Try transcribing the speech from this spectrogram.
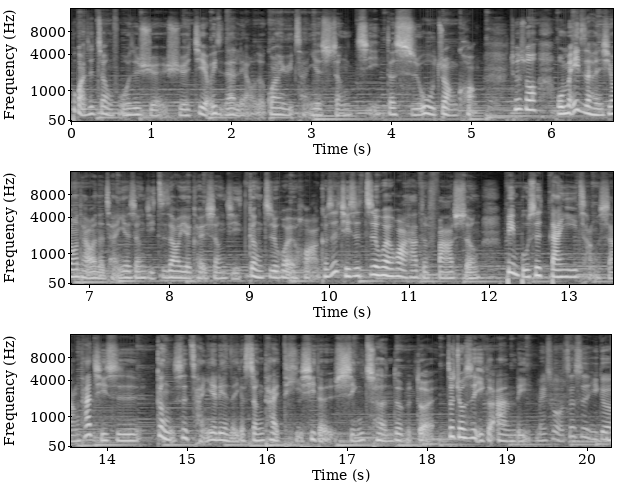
不管是政府或是学学界，有一直在聊的关于产业升级的实物状况，就是说，我们一直很希望台湾的产业升级，制造业可以升级更智慧化。可是，其实智慧化它的发生，并不是单一厂商，它其实更是产业链的一个生态体系的形成，对不对？这就是一个案例。没错，这是一个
